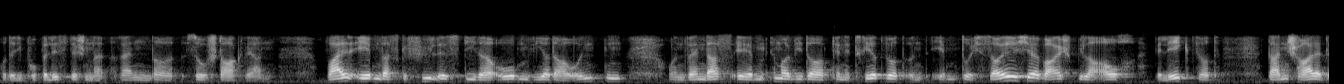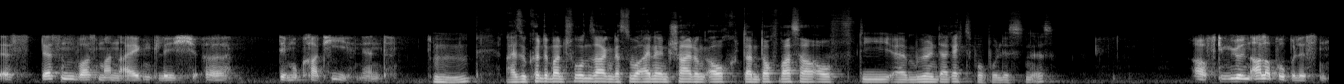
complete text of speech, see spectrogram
oder die populistischen Ränder so stark werden weil eben das Gefühl ist, die da oben, wir da unten. Und wenn das eben immer wieder penetriert wird und eben durch solche Beispiele auch belegt wird, dann schadet es dessen, was man eigentlich äh, Demokratie nennt. Mhm. Also könnte man schon sagen, dass so eine Entscheidung auch dann doch Wasser auf die äh, Mühlen der Rechtspopulisten ist? Auf die Mühlen aller Populisten.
